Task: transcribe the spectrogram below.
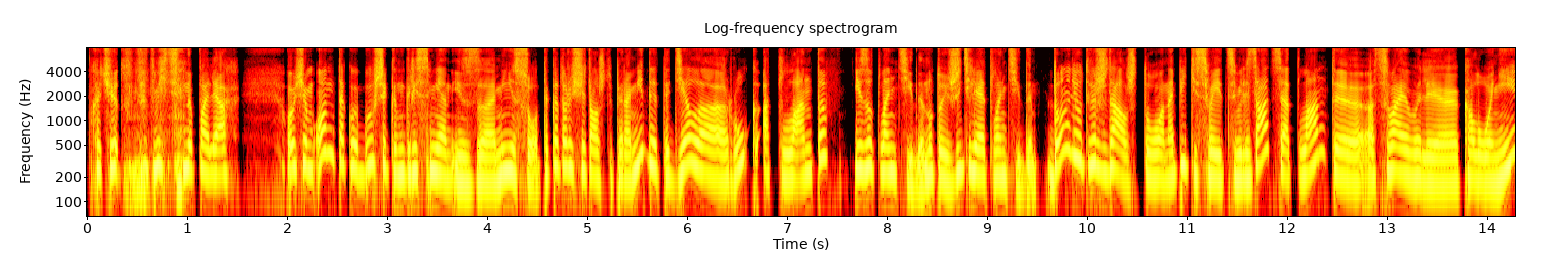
Хочу это отметить на полях. В общем, он такой бывший конгрессмен из э, Миннесоты, который считал, что пирамиды — это дело рук атлантов из Атлантиды, ну, то есть жителей Атлантиды. Доннелли утверждал, что на пике своей цивилизации атланты осваивали колонии,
